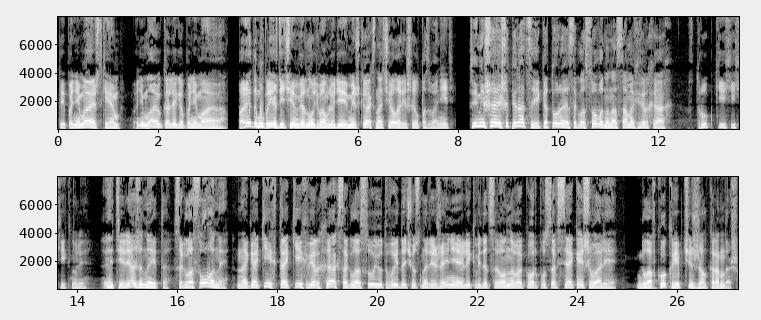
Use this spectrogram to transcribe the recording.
Ты понимаешь, с кем? Понимаю, коллега, понимаю. Поэтому, прежде чем вернуть вам людей в мешках, сначала решил позвонить. Ты мешаешь операции, которая согласована на самых верхах. В трубке хихикнули. Эти ряженые-то согласованы. На каких таких верхах согласуют выдачу снаряжения ликвидационного корпуса всякой швали? Главко крепче сжал карандаш.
